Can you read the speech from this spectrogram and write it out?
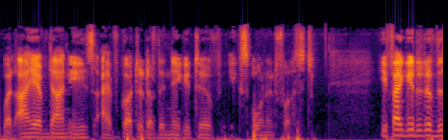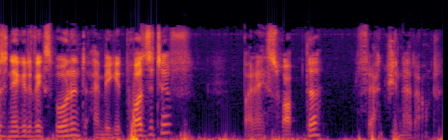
what I have done is I've got rid of the negative exponent first. If I get rid of this negative exponent I make it positive but I swap the fraction around.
